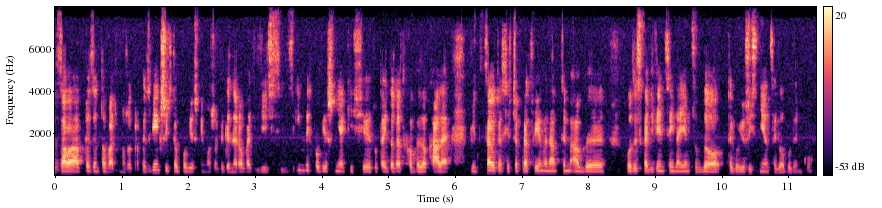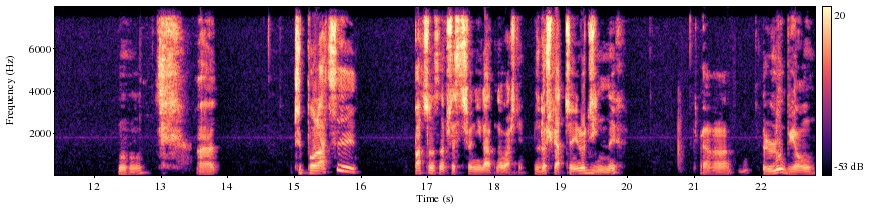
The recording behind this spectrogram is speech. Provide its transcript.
zaprezentować, może trochę zwiększyć tę powierzchnię, może wygenerować gdzieś z innych powierzchni jakieś tutaj dodatkowe lokale, więc cały czas jeszcze pracujemy nad tym, aby pozyskać więcej najemców do tego już istniejącego budynku. Mhm. A czy Polacy, patrząc na przestrzeni lat, no właśnie, z doświadczeń rodzinnych, lubią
